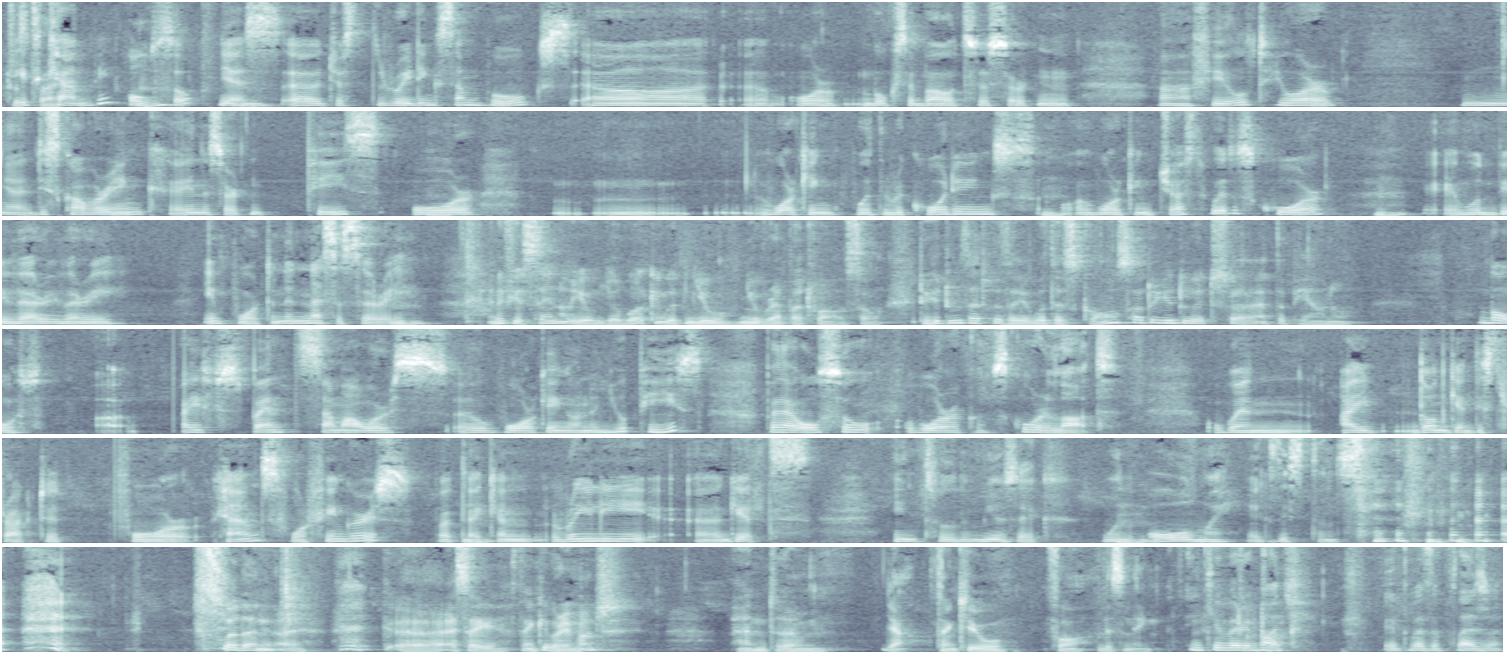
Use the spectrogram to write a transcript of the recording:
Just it try. can be also mm-hmm. yes, mm-hmm. uh, just reading some books uh, uh, or books about a certain uh, field you are mm, discovering in a certain piece or. Working with recordings or working just with a score mm-hmm. it would be very, very important and necessary. Mm-hmm. And if you say now you, you're working with new new repertoire, so do you do that with the with the scores or do you do it uh, at the piano? Both. Uh, I've spent some hours uh, working on a new piece, but I also work on score a lot when I don't get distracted for hands, for fingers, but mm-hmm. I can really uh, get into the music with mm-hmm. all my existence. well, then, I, uh, I say thank you very much. And um, yeah, thank you for listening. Thank you very much. Talk. It was a pleasure.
